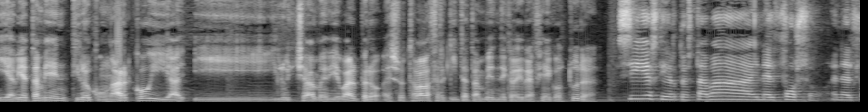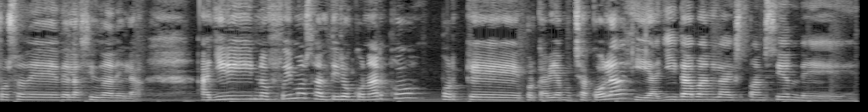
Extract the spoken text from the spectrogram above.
Y había también tiro con arco y, y, y, lucha medieval, pero eso estaba cerquita también de caligrafía y costura. Sí, es cierto, estaba en el foso, en el foso de, de la ciudadela. Allí nos fuimos al tiro con arco porque, porque había mucha cola y allí daban la expansión de,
